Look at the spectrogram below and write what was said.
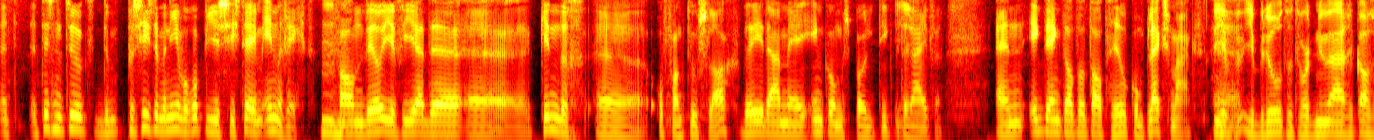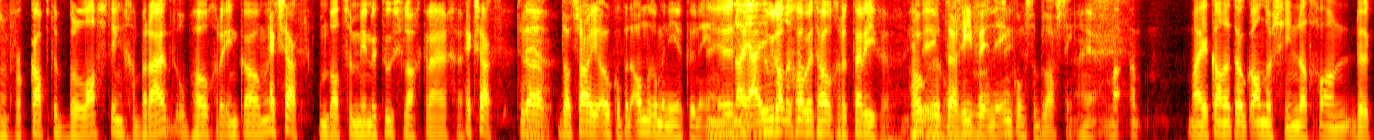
het, het is natuurlijk de, precies de manier waarop je je systeem inricht. Mm -hmm. Van wil je via de uh, kinderopvangtoeslag, uh, wil je daarmee inkomenspolitiek bedrijven? En ik denk dat het dat heel complex maakt. Je, je bedoelt, het wordt nu eigenlijk als een verkapte belasting gebruikt op hogere inkomens. Exact. Omdat ze minder toeslag krijgen. Exact. Terwijl ja. dat zou je ook op een andere manier kunnen inrichten. Nou ja, doe dat gewoon met hogere tarieven. Hogere tarieven in de inkomstenbelasting. Ja. Maar, maar je kan het ook anders zien dat gewoon de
